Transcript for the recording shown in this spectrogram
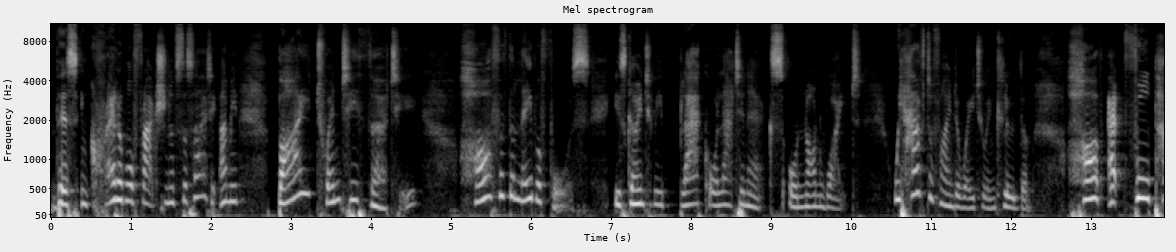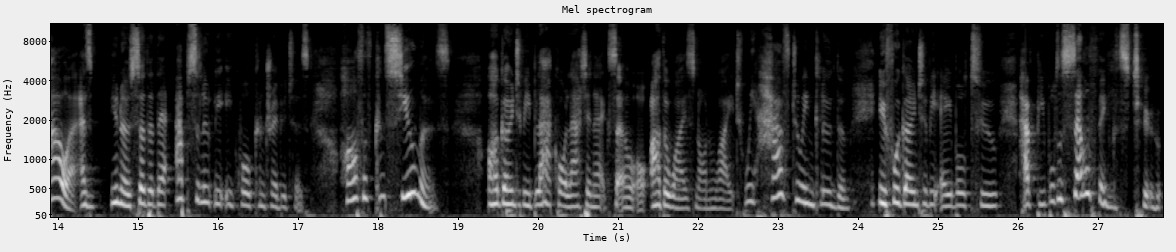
this incredible fraction of society. I mean, by 2030, half of the labor force is going to be black or Latinx or non white. We have to find a way to include them. Half at full power as you know so that they're absolutely equal contributors. Half of consumers are going to be black or latinx or, or otherwise non-white. We have to include them if we're going to be able to have people to sell things to.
